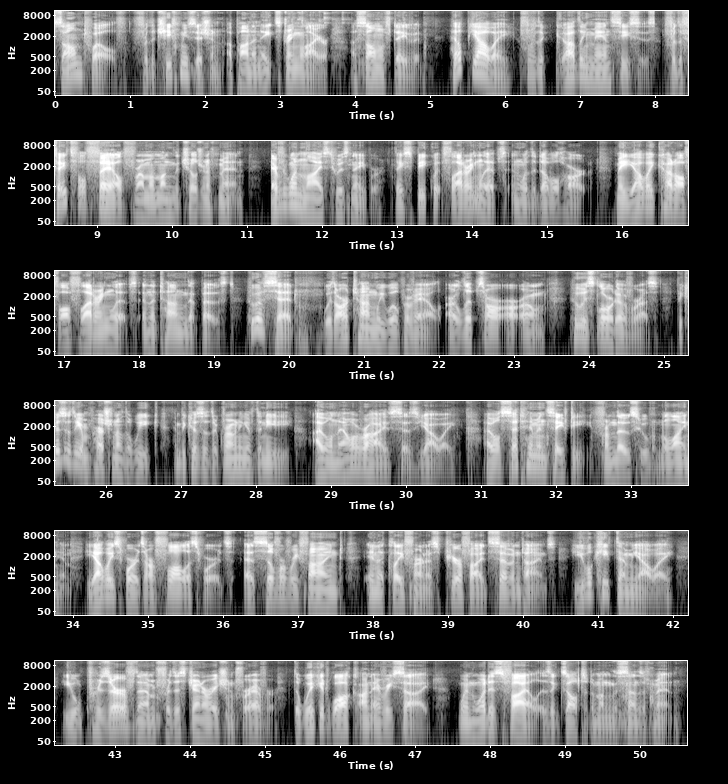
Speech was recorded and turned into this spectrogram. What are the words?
Psalm 12 For the chief musician, upon an eight string lyre, a psalm of David. Help Yahweh, for the godly man ceases, for the faithful fail from among the children of men. Everyone lies to his neighbor. They speak with flattering lips and with a double heart. May Yahweh cut off all flattering lips and the tongue that boasts. Who have said, With our tongue we will prevail, our lips are our own, who is Lord over us? Because of the oppression of the weak, and because of the groaning of the needy, I will now arise, says Yahweh. I will set him in safety from those who malign him. Yahweh's words are flawless words, as silver refined in a clay furnace, purified seven times. You will keep them, Yahweh. You will preserve them for this generation forever. The wicked walk on every side, when what is vile is exalted among the sons of men.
